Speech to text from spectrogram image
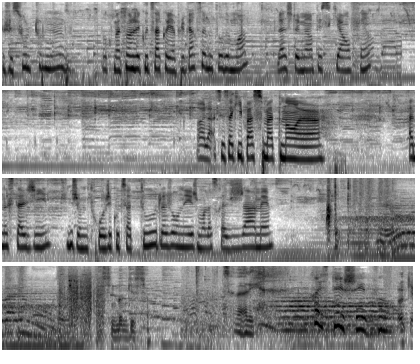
je saoule tout le monde. Donc maintenant j'écoute ça quand il n'y a plus personne autour de moi. Là je te mets un peu ce qu'il y a en fond. Voilà, c'est ça qui passe maintenant euh, à nostalgie. J'aime trop, j'écoute ça toute la journée, je m'en lasserai jamais. C'est une bonne question. Ça va aller. Restez chez vous. Ok.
